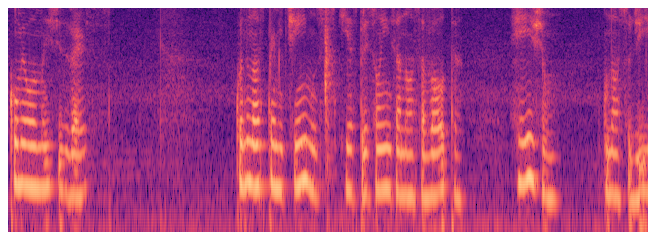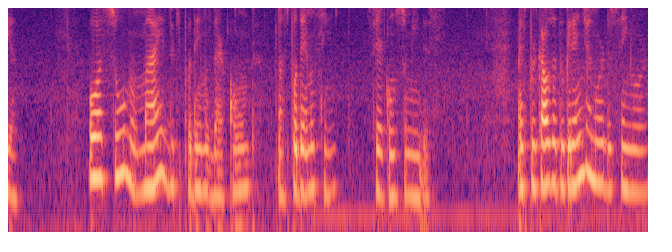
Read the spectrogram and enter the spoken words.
como eu amo estes versos. Quando nós permitimos que as pressões à nossa volta rejam o nosso dia, ou assumam mais do que podemos dar conta, nós podemos sim ser consumidas. Mas por causa do grande amor do Senhor,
